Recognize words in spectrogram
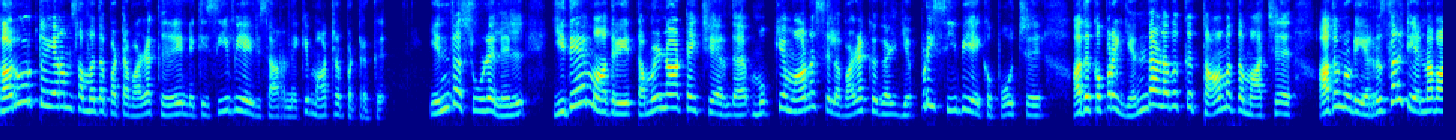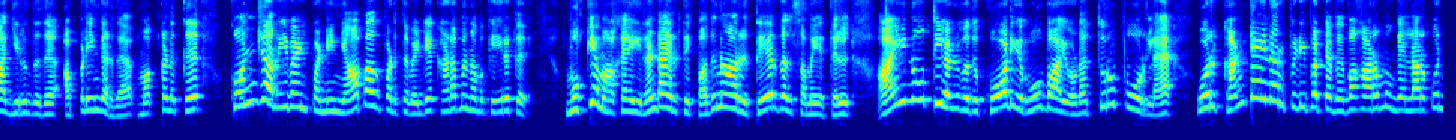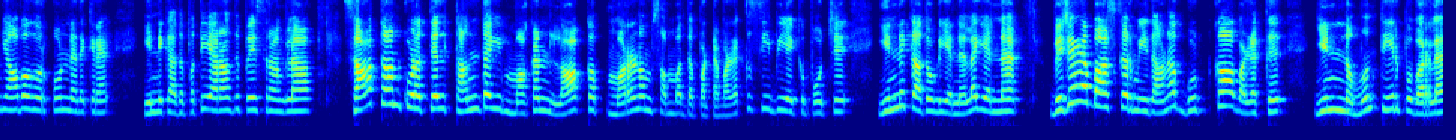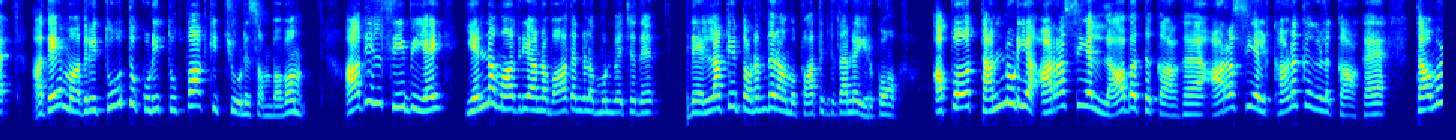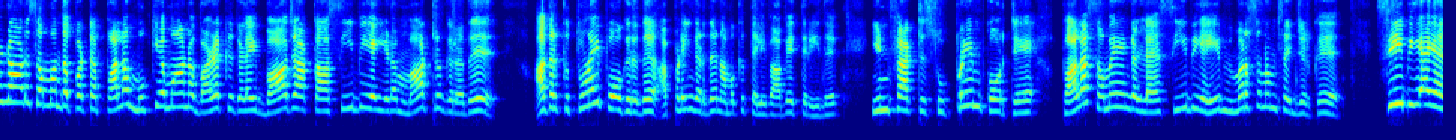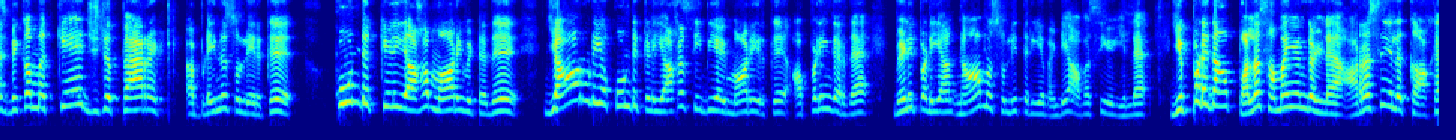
கரூர் துயரம் சம்பந்தப்பட்ட வழக்கு இன்னைக்கு சிபிஐ விசாரணைக்கு மாற்றப்பட்டிருக்கு. இந்த சூழலில் இதே மாதிரி தமிழ்நாட்டைச் சேர்ந்த முக்கியமான சில வழக்குகள் எப்படி சிபிஐக்கு போச்சு அதுக்கப்புறம் எந்த அளவுக்கு தாமதமாச்சு அதனுடைய ரிசல்ட் என்னவா இருந்தது அப்படிங்கறத மக்களுக்கு கொஞ்சம் ரீவைண்ட் பண்ணி ஞாபகப்படுத்த வேண்டிய கடமை நமக்கு இருக்கு. முக்கியமாக இரண்டாயிரத்தி பதினாறு தேர்தல் சமயத்தில் ஐநூத்தி எழுபது கோடி ரூபாயோட திருப்பூர்ல ஒரு கண்டெய்னர் பிடிபட்ட விவகாரம் உங்க எல்லாருக்கும் ஞாபகம் இருக்கும்னு நினைக்கிறேன். இன்னைக்கு அதை பத்தி யாராவது பேசுறாங்களா? சாத்தான் குளத்தில் தந்தை மகன் லாக்அப் மரணம் சம்பந்தப்பட்ட வழக்கு சிபிஐக்கு போச்சு. இன்னைக்கு அதோடைய நிலை என்ன? விஜயபாஸ்கர் மீதான குட்கா வழக்கு இன்னமும் தீர்ப்பு வரல. அதே மாதிரி தூத்துக்குடி துப்பாக்கிச்சூடு சம்பவம். அதில் சிபிஐ என்ன மாதிரியான வாதங்களை முன் வச்சது இது எல்லாத்தையும் தொடர்ந்து நாம பார்த்துக்கிட்டு தானே இருக்கோம். அப்போ தன்னுடைய அரசியல் லாபத்துக்காக அரசியல் கணக்குகளுக்காக தமிழ்நாடு சம்பந்தப்பட்ட பல முக்கியமான வழக்குகளை பாஜக சிபிஐயிடம் மாற்றுகிறது. அதற்கு துணை போகிறது அப்படிங்கிறது நமக்கு தெளிவாவே தெரியுது. இன்ஃபேக்ட் சுப்ரீம் கோர்ட்டே பல சமயங்கள்ல சிபிஐ விமர்சனம் செஞ்சிருக்கு. CBI has become a caged parrot அப்படின்னு சொல்லியிருக்கு. கூண்டு கிளியாக மாறிவிட்டது. யாருடைய கூண்டு கிளியாக சிபிஐ மாறி இருக்கு அப்படிங்கிறத வெளிப்படையா நாம சொல்லி தெரிய வேண்டிய அவசியம் இல்லை. இப்படிதான் பல சமயங்கள்ல அரசியலுக்காக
